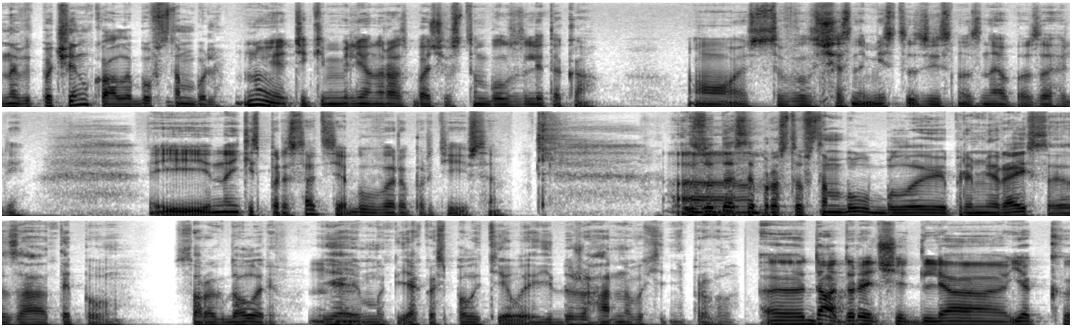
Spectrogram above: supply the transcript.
на відпочинку, але був в Стамбулі. Ну, я тільки мільйон раз бачив Стамбул з літака. Ось це величезне місто, звісно, з неба взагалі. І на якійсь пересадці я був в аеропорті і все. З А, Одеси просто в Стамбул були прямі рейси за, типу, 40 доларів. Я, Мгм. ми якось полетіли і дуже гарно вихідні провели. Е, да, до речі, для як е,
